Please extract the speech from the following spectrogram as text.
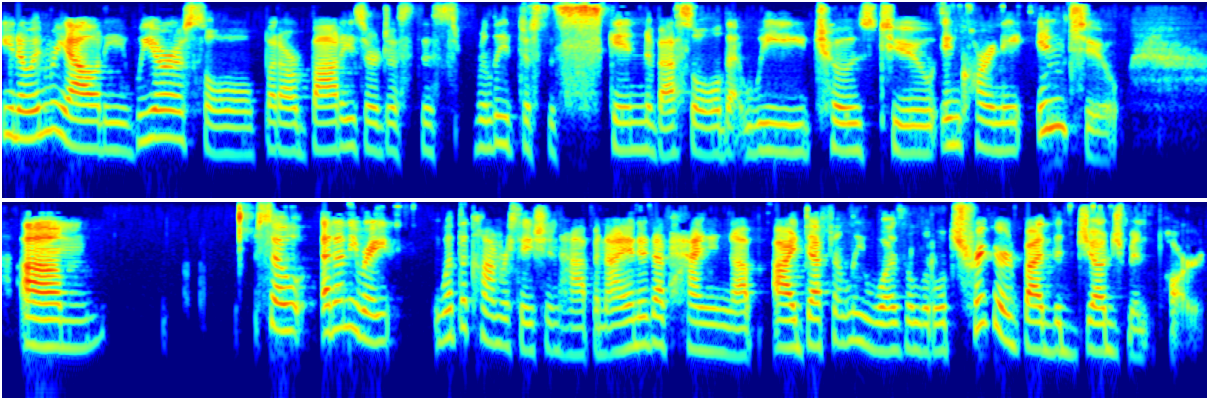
you know, in reality, we are a soul, but our bodies are just this really just this skin vessel that we chose to incarnate into. Um, so, at any rate, what the conversation happened, I ended up hanging up. I definitely was a little triggered by the judgment part,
